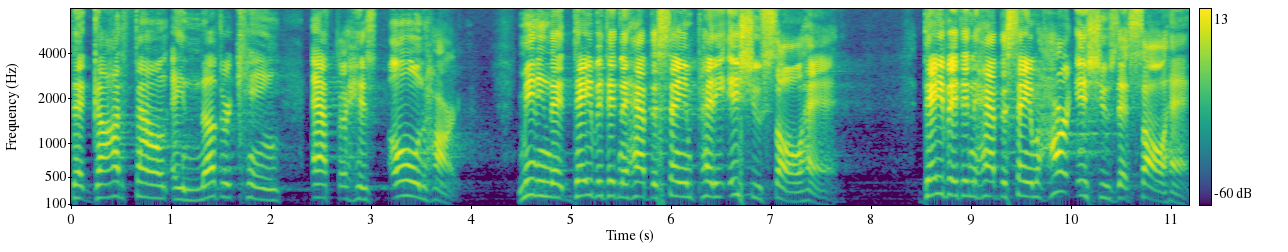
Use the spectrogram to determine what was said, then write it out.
that God found another king after his own heart, meaning that David didn't have the same petty issues Saul had. David didn't have the same heart issues that Saul had.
